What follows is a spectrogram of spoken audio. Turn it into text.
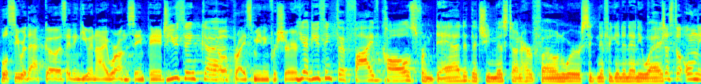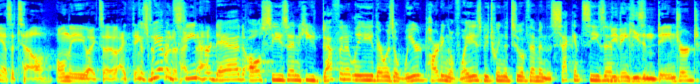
We'll see where that goes. I think you and I we're on the same page. Do you think, A uh, Philip Price meeting for sure? Yeah, do you think the five calls from dad that she missed on her phone were significant in any way? Just only as a tell, only like to I think because we haven't seen her dad all season. He definitely there was a weird parting of ways between the two of them in the second season. Do you think he's endangered?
